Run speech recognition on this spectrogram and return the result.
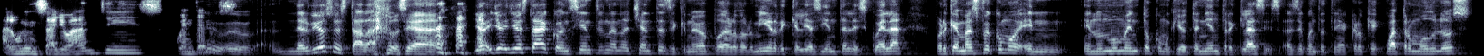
¿Algún ensayo antes? Cuéntanos. Uh, nervioso estaba, o sea, yo, yo, yo, estaba consciente una noche antes de que no iba a poder dormir, de que el día siguiente a la escuela, porque además fue como en, en un momento como que yo tenía entre clases, haz de cuenta, tenía creo que cuatro módulos,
